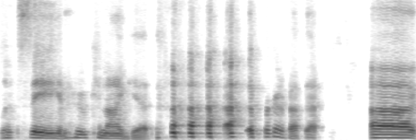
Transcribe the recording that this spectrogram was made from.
Let's see, and who can I get? I forgot about that. Uh,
